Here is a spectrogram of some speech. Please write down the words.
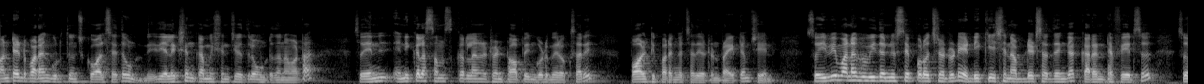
కంటెంట్ పరంగా గుర్తుంచుకోవాల్సి అయితే ఉంటుంది. ఇది ఎలక్షన్ కమిషన్ చేతిలో ఉంటుందన్నమాట. సో ఎన్ని ఎన్నికల సంస్కరణలు అనేటువంటి టాపిక్ కూడా మీరు ఒకసారి పాలిటీ పరంగా చదివేటువంటి ప్రయత్నం చేయండి. సో ఇవి మనకు వివిధ న్యూస్ పేపర్ వచ్చినటువంటి ఎడ్యుకేషన్ అప్డేట్స్ అదేవిధంగా కరెంట్ అఫైర్స్ సో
